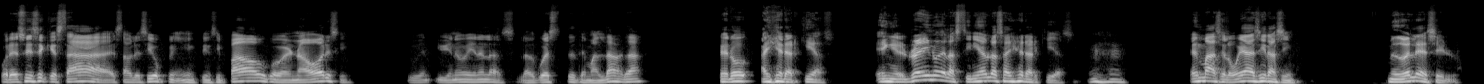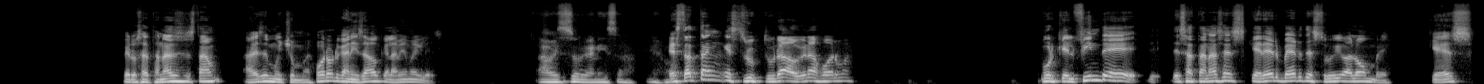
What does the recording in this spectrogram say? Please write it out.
Por eso dice que está establecido en principados, gobernadores y, y vienen, vienen las, las huestes de maldad, ¿verdad? Pero hay jerarquías. En el reino de las tinieblas hay jerarquías. Ujú. Es más, se lo voy a decir así. Me duele decirlo. Pero Satanás está a veces mucho mejor organizado que la misma iglesia. A veces se organiza mejor. Está tan estructurado de una forma. Porque el fin de, de- de Satanás es querer ver destruido al hombre, que es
